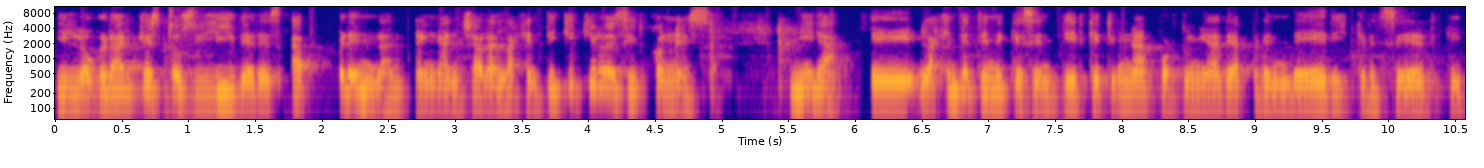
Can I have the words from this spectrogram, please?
y lograr que estos líderes aprendan a enganchar a la gente. ¿Y qué quiero decir con eso? Mira, eh, la gente tiene que sentir que tiene una oportunidad de aprender y crecer, que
